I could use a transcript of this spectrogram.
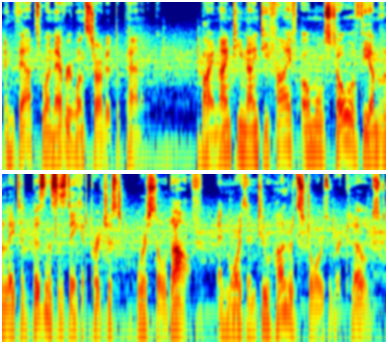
and that's when everyone started to panic. By 1995, almost all of the unrelated businesses they had purchased were sold off, and more than 200 stores were closed.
